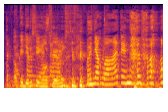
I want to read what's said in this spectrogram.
terganteng Oke, jadi si biasa Ngopsi lagi. lu. banyak banget yang nggak tahu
